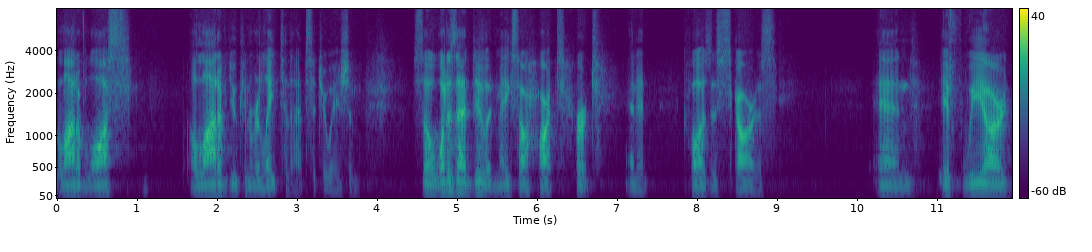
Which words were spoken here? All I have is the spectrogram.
a lot of loss. A lot of you can relate to that situation. So, what does that do? It makes our hearts hurt and it causes scars. And if we are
